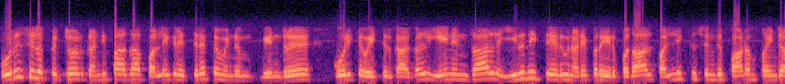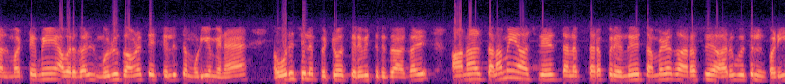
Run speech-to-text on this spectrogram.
ஒரு சில பெற்றோர் கண்டிப்பாக பள்ளிகளை திறக்க வேண்டும் என்று கோரிக்கை வைத்திருக்கார்கள் ஏனென்றால் இறுதித் தேர்வு நடைபெற இருப்பதால் பள்ளிக்கு சென்று பாடம் பயின்றால் மட்டுமே அவர்கள் முழு கவனத்தை செலுத்த முடியும் என ஒரு சில பெற்றோர் தெரிவித்திருக்கிறார்கள். ஆனால் தலைமை ஆசிரியர் தரப்பிலிருந்து தமிழக அரசு அறிவுறுத்தலின்படி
